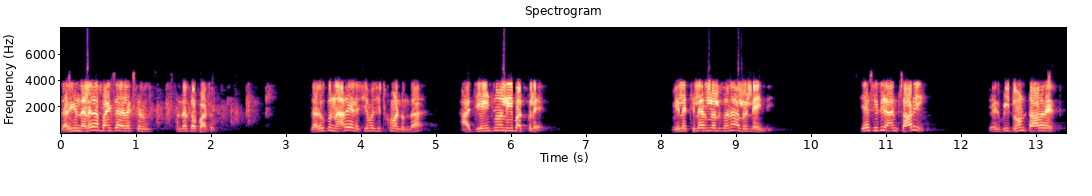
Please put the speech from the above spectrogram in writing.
జరిగిందా లేదా భయంకర ఎలక్షన్ అందరితో పాటు. జరుగుతున్నదా? ఇక్కడ సీమ చిట్టుకోమంటుందా? అది చేయించిన వాళ్ళు ఈ భక్తులే. వీళ్ళ చిల్లరలతోనే వాళ్ళు అయింది. Yes it I'm sorry we don't tolerate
